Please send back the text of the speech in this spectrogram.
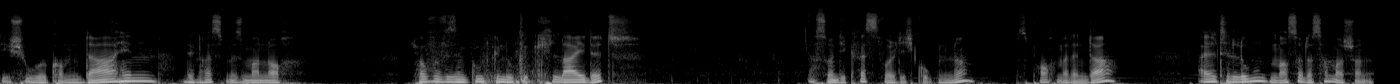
Die Schuhe kommen dahin. Den Rest müssen wir noch... Ich hoffe, wir sind gut genug gekleidet. Achso, und die Quest wollte ich gucken, ne? Was brauchen wir denn da? Alte Lumpen. Achso, das haben wir schon.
